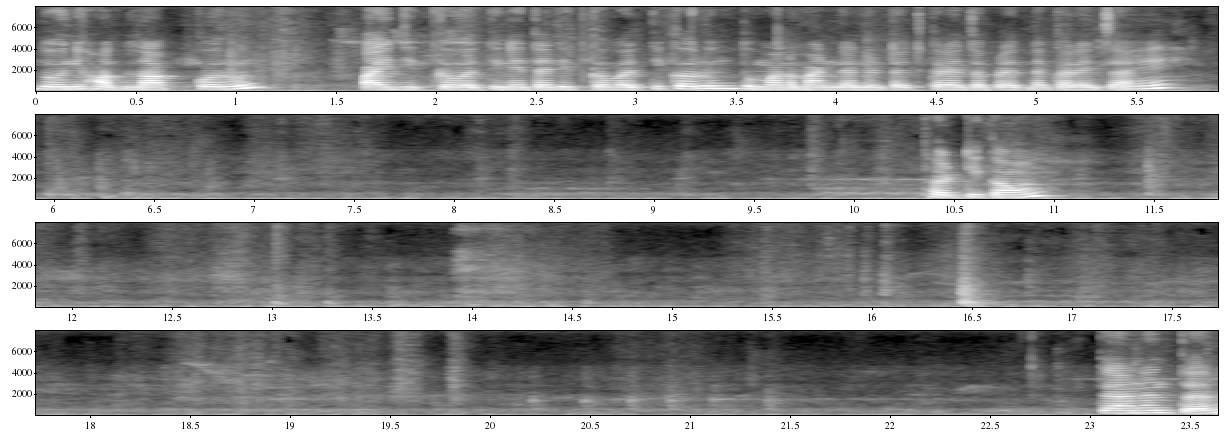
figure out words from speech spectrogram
दोन्ही हात लाक करून पाय जितकं वरती नेता तितकं वरती करून तुम्हाला मांड्यानं टच करायचा प्रयत्न करायचा आहे. थर्टी काउंट त्यानंतर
